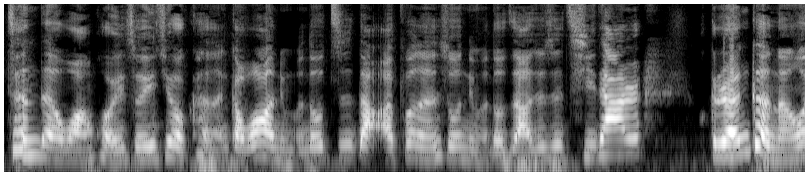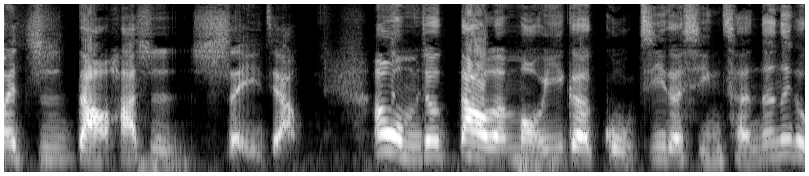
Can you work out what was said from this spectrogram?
真的往回追究，可能搞不好你们都知道啊，不能说你们都知道，就是其他人可能会知道他是谁这样。那我们就到了某一个古迹的行程，那那个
